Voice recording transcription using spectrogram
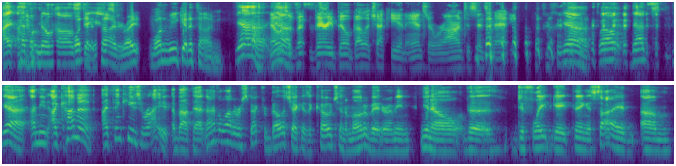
I, I don't know how else one at a time, right? One week at a time. Yeah, that yeah. was a very Bill Belichickian answer. We're on to Cincinnati. yeah, well, that's yeah. I mean, I kind of I think he's right about that, and I have a lot of respect for Belichick as a coach and a motivator. I mean, you know, the Deflate Gate thing aside, um,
